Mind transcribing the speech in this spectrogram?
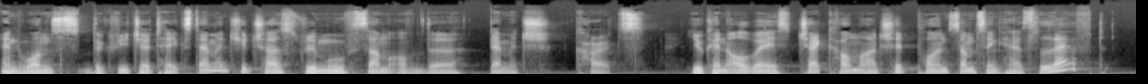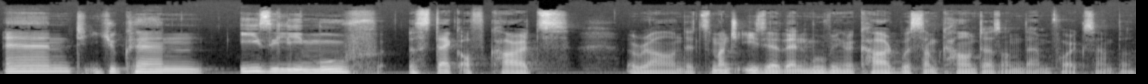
And once the creature takes damage, you just remove some of the damage cards. You can always check how much hit points something has left, and you can easily move a stack of cards around. It's much easier than moving a card with some counters on them, for example.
